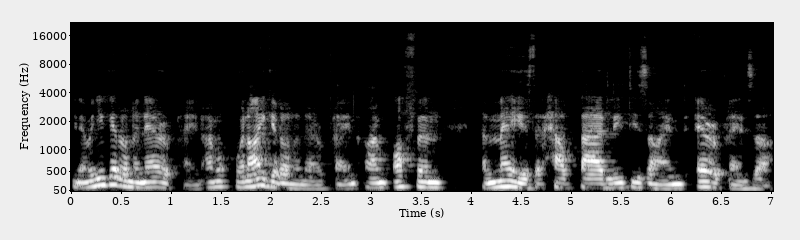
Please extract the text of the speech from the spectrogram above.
you know, when you get on an aeroplane, I'm, when I get on an aeroplane, I'm often amazed at how badly designed aeroplanes are,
